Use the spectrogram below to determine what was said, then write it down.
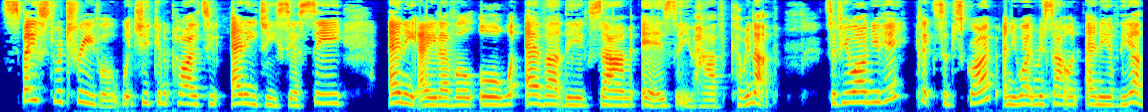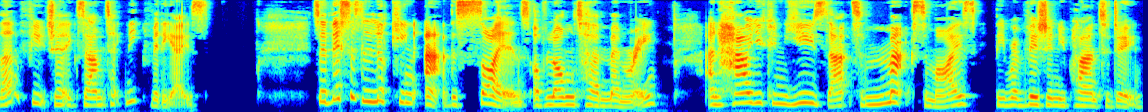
spaced retrieval which you can apply to any GCSE, any A-Level or whatever the exam is that you have coming up. So if you are new here, click subscribe and you won't miss out on any of the other future exam technique videos. So this is looking at the science of long-term memory and how you can use that to maximize the revision you plan to do.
